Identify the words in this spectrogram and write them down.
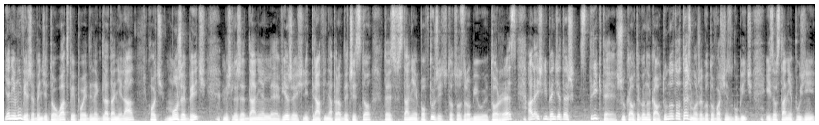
Ja nie mówię, że będzie to łatwy pojedynek dla Daniela, choć może być. Myślę, że Daniel wie, że jeśli trafi naprawdę czysto, to jest w stanie powtórzyć to, co zrobił Torres, ale jeśli będzie też stricte szukał tego nokautu, no to też może go to właśnie zgubić i zostanie później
